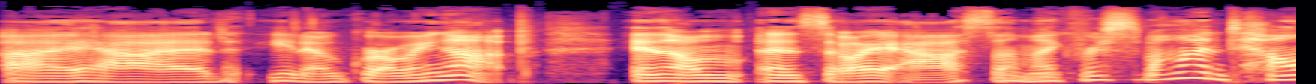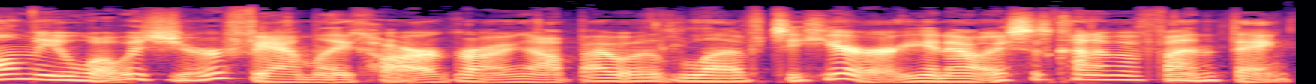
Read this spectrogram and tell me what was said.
I had, you know, growing up. And um, and so I asked, I'm like, respond, tell me what was your family car growing up? I would love to hear. You know, it's just kind of a fun thing.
